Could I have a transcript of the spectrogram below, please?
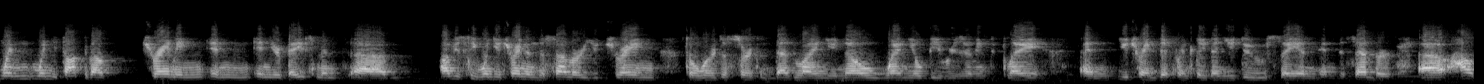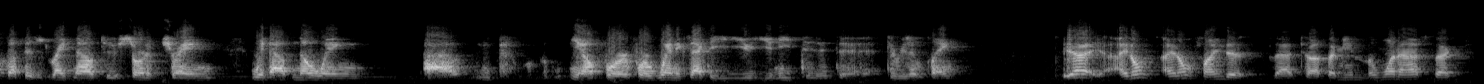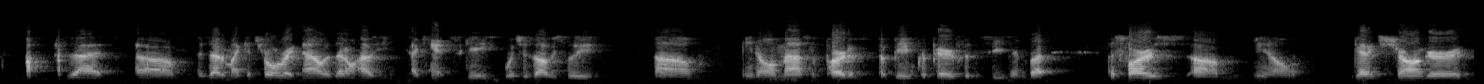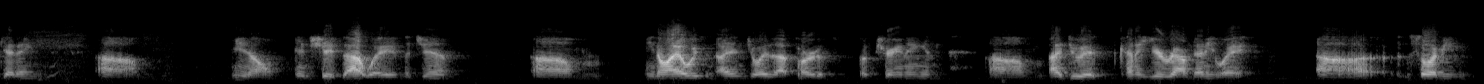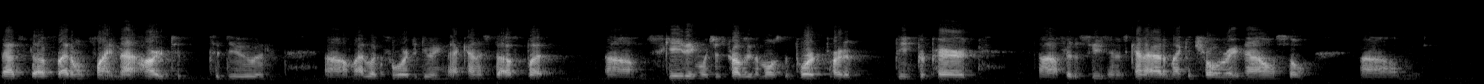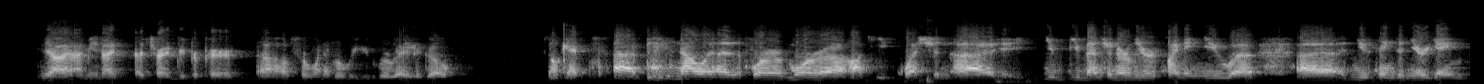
when when you talked about training in in your basement, uh, obviously when you train in the summer, you train towards a certain deadline. You know when you'll be resuming to play and you train differently than you do, say, in, in December. Uh, how tough is it right now to sort of train without knowing, uh, you know, for, for when exactly you, you need to, to, to resume playing? Yeah, I don't I don't find it that tough. I mean, the one aspect that um, is out of my control right now is I don't have I can't skate, which is obviously um, you know a massive part of, of being prepared for the season. But as far as um, you know, getting stronger and getting um, you know in shape that way in the gym. Um, you know, I always I enjoy that part of, of training, and um, I do it kind of year round anyway. Uh, so I mean, that stuff I don't find that hard to to do, and um, I look forward to doing that kind of stuff. But um, skating, which is probably the most important part of being prepared, uh, for the season is kind of out of my control right now. So, um, yeah, I, mean, I, I try and be prepared uh, for whenever we, we're ready to go. Okay. Uh, now, uh, for a more uh, hockey question, uh, you, you mentioned earlier finding new uh, uh, new things in your game.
